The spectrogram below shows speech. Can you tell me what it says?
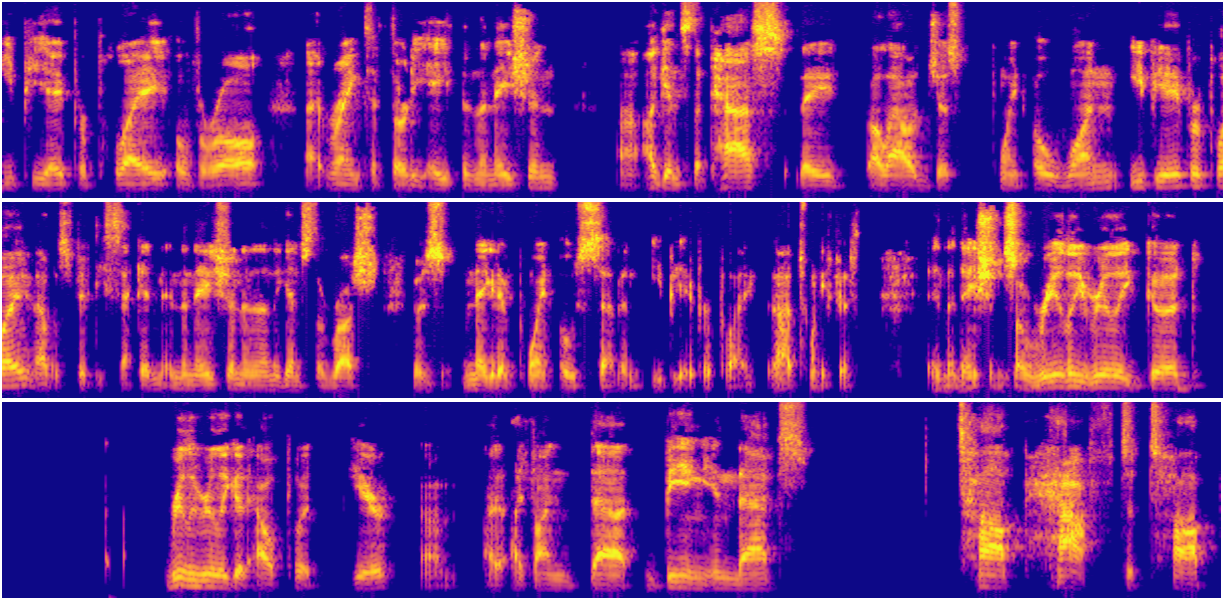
EPA per play overall. That ranked to 38th in the nation. Uh, against the pass, they allowed just 0.01 EPA per play. That was 52nd in the nation. And then against the rush, it was negative zero point zero 0.07 EPA per play, uh, 25th in the nation. So really, really good, really, really good output here. Um, I, I find that being in that top half to top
